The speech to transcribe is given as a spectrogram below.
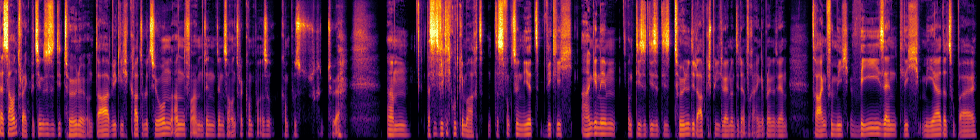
Der Soundtrack beziehungsweise die Töne und da wirklich Gratulation an vor allem den, den Soundtrack-Kompositeur. Also. Ähm, das ist wirklich gut gemacht. Und das funktioniert wirklich angenehm. Und diese, diese, diese Töne, die da abgespielt werden und die da einfach eingeblendet werden, tragen für mich wesentlich mehr dazu bei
